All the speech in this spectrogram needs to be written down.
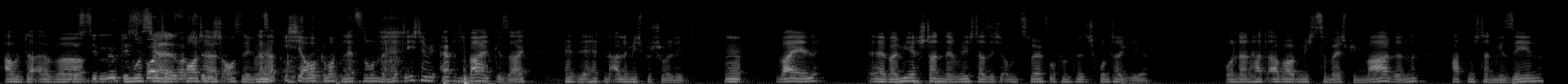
aber, da, aber Du musst die du möglichst musst ja halt Vorteil halt auslegen. Das Ja. habe ich ja auch gemacht in der genau. letzten Runde. Hätte ich nämlich einfach die Wahrheit gesagt, hätte, hätten alle mich beschuldigt. Ja. Weil äh, bei mir stand nämlich, dass ich um 12.45 Uhr runtergehe. Und dann hat aber mich zum Beispiel Maren, hat mich dann gesehen,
